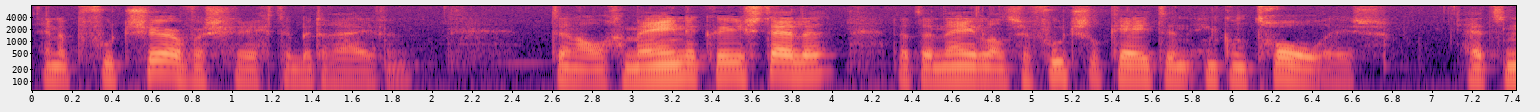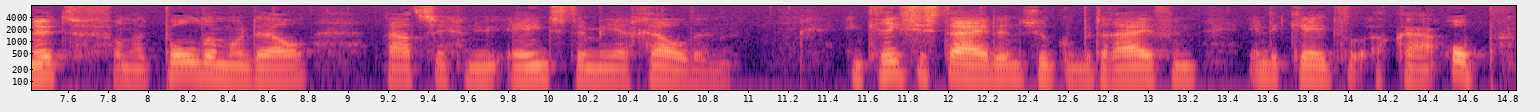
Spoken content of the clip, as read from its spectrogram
en op foodservice gerichte bedrijven. Ten algemene kun je stellen dat de Nederlandse voedselketen in controle is. Het nut van het poldermodel laat zich nu eens te meer gelden. In crisistijden zoeken bedrijven in de keten elkaar op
